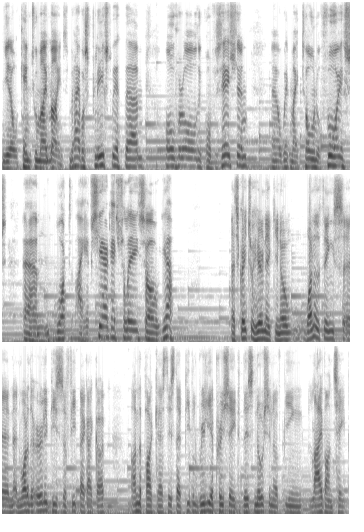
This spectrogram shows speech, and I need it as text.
you know came to my mind. But I was pleased with um, overall the conversation, uh, with my tone of voice, um, what I have shared actually. So yeah. That's great to hear, Nick. You know, one of the things and, and one of the early pieces of feedback I got on the podcast is that people really appreciate this notion of being live on tape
